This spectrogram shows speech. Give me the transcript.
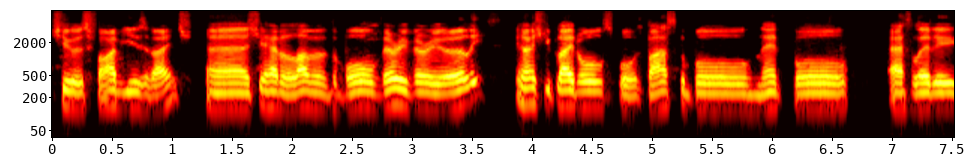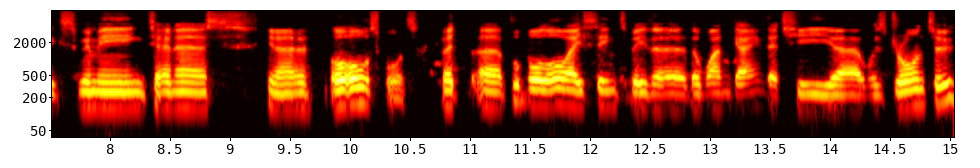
She was five years of age. Uh, she had a love of the ball very, very early. You know, she played all sports: basketball, netball, athletics, swimming, tennis. You know, all, all sports. But uh, football always seemed to be the the one game that she uh, was drawn to.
